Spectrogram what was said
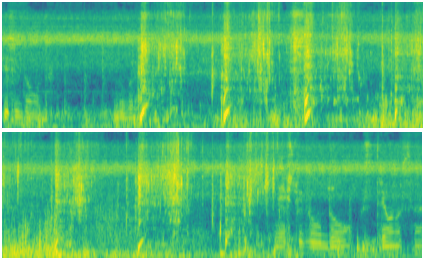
Ти си долу. Добре. Нещо идва отдолу, стрелна са.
